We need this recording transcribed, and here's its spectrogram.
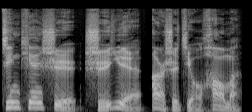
今天是十月二十九号吗？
